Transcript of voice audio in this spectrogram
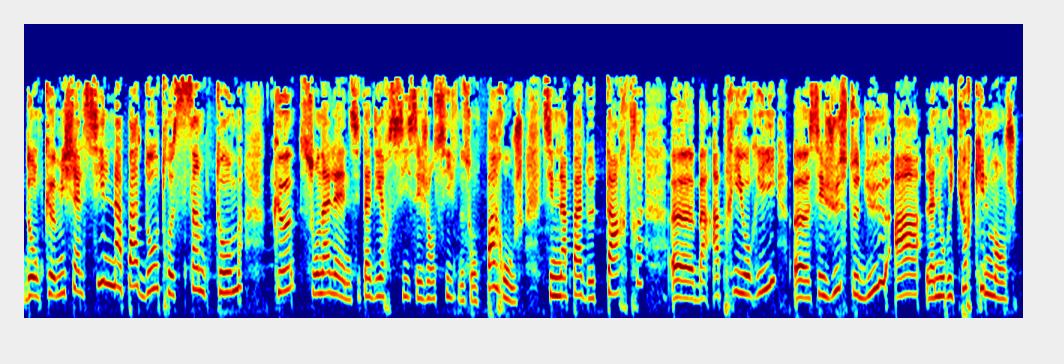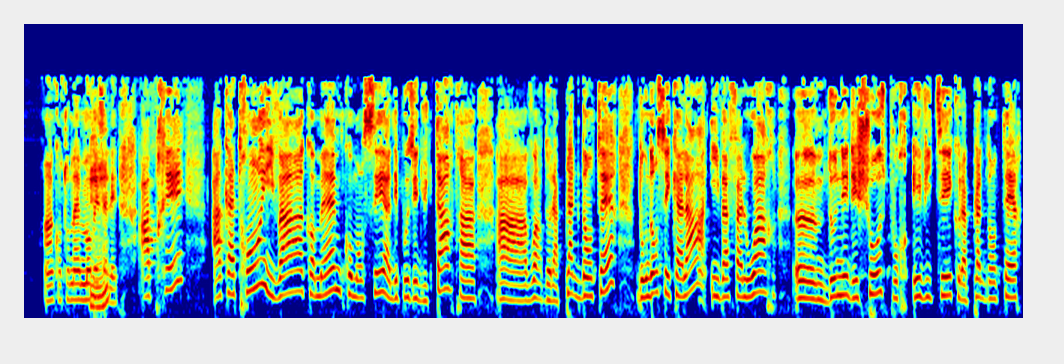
Donc euh, Michel, s'il n'a pas d'autres symptômes que son haleine, c'est-à-dire si ses gencives ne sont pas rouges, s'il n'a pas de tartre, euh, bah, a priori, c'est juste dû à la nourriture qu'il mange. Hein, quand on a une mauvaise haleine. Après, à 4 ans, il va quand même commencer à déposer du tartre, à, à avoir de la plaque dentaire. Donc dans ces cas-là, il va falloir euh, donner des choses pour éviter que la plaque dentaire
